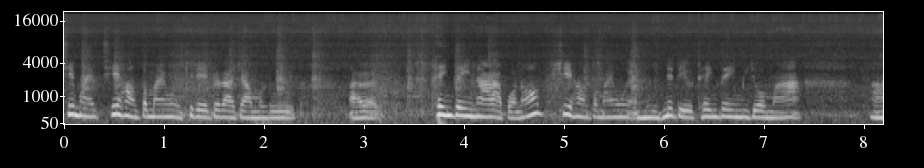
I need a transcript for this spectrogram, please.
ရှေ့မိုင်းရှေ့ဟောင်တမိုင်းဝင်ဖြစ်တဲ့အတွက်ဒါကြောင့်မလို့အဲထိမ့်သိမ်းထားတာပေါ့နော်ရှေ့ဟောင်တမိုင်းဝင်အမှုနှစ်တွေကိုထိမ့်သိမ်းပြီးတော့မှ အာ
